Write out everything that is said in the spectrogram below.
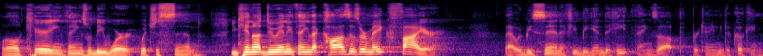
Well, carrying things would be work, which is sin. You cannot do anything that causes or make fire. That would be sin if you begin to heat things up pertaining to cooking.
